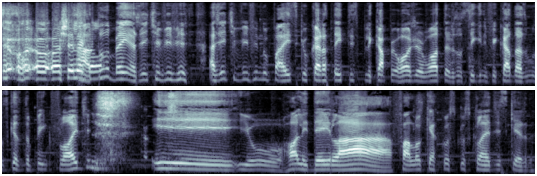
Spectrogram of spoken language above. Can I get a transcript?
Eu, eu, eu, achei legal. Ah, tudo bem, a gente, vive, a gente vive no país que o cara tenta explicar pro Roger Waters o significado das músicas do Pink Floyd. e, e o Holiday lá falou que a Cuscus Clan é de esquerda.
